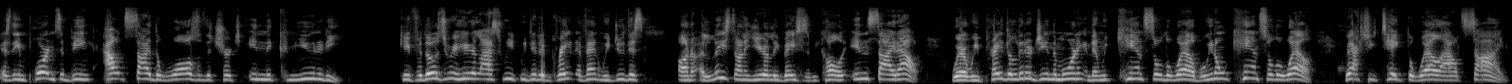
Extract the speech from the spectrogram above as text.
is the importance of being outside the walls of the church in the community. Okay, for those who were here last week, we did a great event. We do this on at least on a yearly basis. We call it Inside Out, where we pray the liturgy in the morning and then we cancel the well. But we don't cancel the well. We actually take the well outside.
